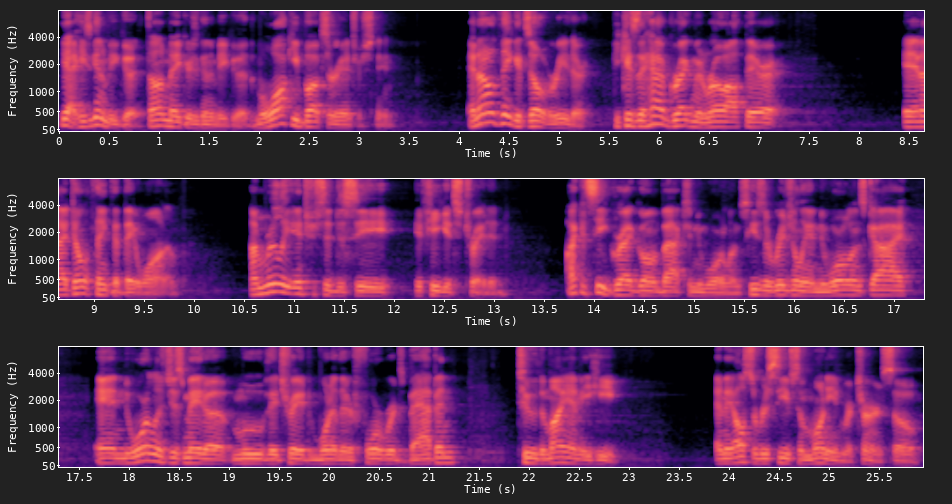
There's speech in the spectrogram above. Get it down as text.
Yeah, he's going to be good. Thon Maker's going to be good. The Milwaukee Bucks are interesting. And I don't think it's over either because they have Greg Monroe out there, and I don't think that they want him. I'm really interested to see if he gets traded. I could see Greg going back to New Orleans. He's originally a New Orleans guy, and New Orleans just made a move. They traded one of their forwards, Babbitt, to the Miami Heat. And they also receive some money in return. So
